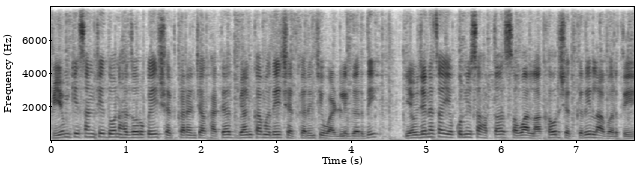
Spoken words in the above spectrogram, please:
पी एम किसानचे दोन हजार रुपये शेतकऱ्यांच्या खात्यात. बँकामध्ये शेतकऱ्यांची वाढली गर्दी. योजनेचा एकोणीसा हप्ता सव्वा लाखावर शेतकरी लाभार्थी.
